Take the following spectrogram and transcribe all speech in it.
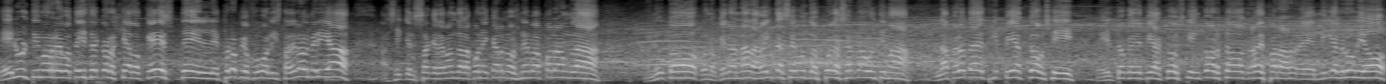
El último rebote dice el colegiado que es del propio futbolista de la Almería. Así que el saque de banda la pone Carlos Neva para Ongla. Minuto, bueno, quedan nada, 20 segundos, puede ser la última. La pelota de Piatkowski, el toque de Piatkowski en corto, otra vez para eh, Miguel Rubio.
